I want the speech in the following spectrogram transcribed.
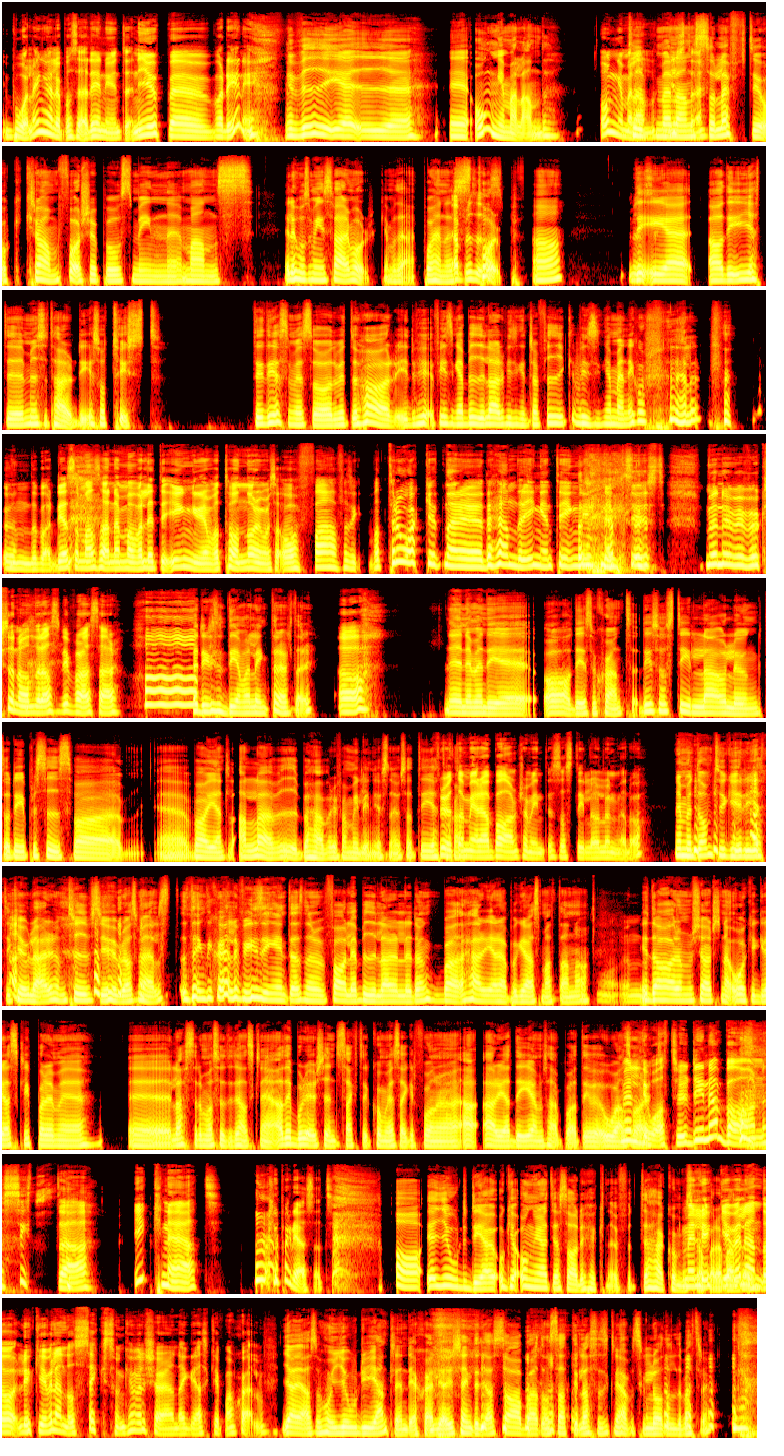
Borlänge, höll jag på att säga. Det är ni ju inte. Ni är uppe, var är ni? Vi är i eh, Ångermanland. Ångermanland. Typ mellan. Sollefteå och Kramfors, uppe hos min eh, mans, eller hos min svärmor kan man säga, på hennes Ja, torp. Ja. Det är, ja, det är jättemysigt här och det är så tyst. Det är det som är så... Du, vet, du hör, det finns inga bilar, det finns ingen trafik, det finns inga människor. Eller? Underbart. Det som man sa när man var lite yngre och var tonåring. Man sa, Åh, fan, vad, vad tråkigt när det, det händer ingenting. Det är knäpptyst. Men nu i vuxen ålder, alltså, det är bara så här... "Ha." Det är liksom det man längtar efter. Ja, Nej, nej men det är, ja, det är så skönt. Det är så stilla och lugnt och det är precis vad, eh, vad egentligen alla vi behöver i familjen just nu. Så det är jätteskönt. förutom era barn som inte är så stilla och lugna då. Nej, men de tycker ju det är jättekul här. De trivs ju hur bra som helst. Jag tänkte själv, det finns inga, inte ens några farliga bilar. Eller de bara härjar här på gräsmattan. Och Ja, idag har de kört sina åkergräsklippare med eh, Lasse. De har suttit i hans knä. Ja, det borde jag i och för sig inte sagt. Det kommer jag säkert få några arga DMs här på att det är Men oansvarigt. låter du dina barn sitta i knät klippa gräset? Ja, jag gjorde det och jag ångrar att jag sa det högt nu. För det här kommer Men Lycka är, väl ändå, Lycka är väl ändå sex? Hon kan väl köra den där gräsklipparen själv? Ja, ja, alltså, hon gjorde ju egentligen det själv. Jag tänkte att jag sa bara att de satt i Lasses knä för att det skulle låta lite bättre.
